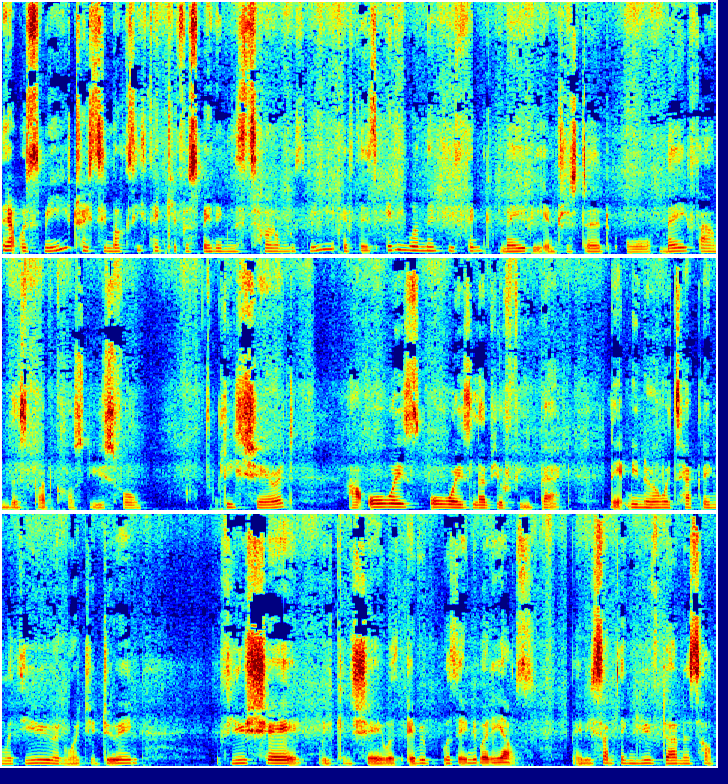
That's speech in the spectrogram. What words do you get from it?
That was me, Tracy Moxie. Thank you for spending this time with me. If there's anyone that you think may be interested or may find this podcast useful, please share it. I always, always love your feedback. Let me know what's happening with you and what you're doing. If you share, we can share with every with anybody else. Maybe something you've done has help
